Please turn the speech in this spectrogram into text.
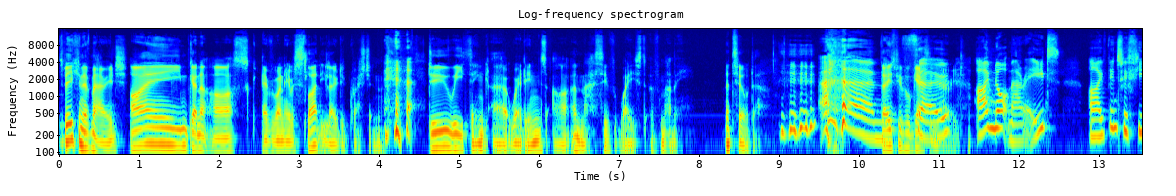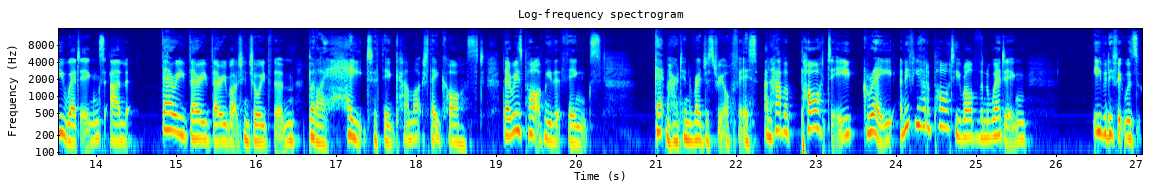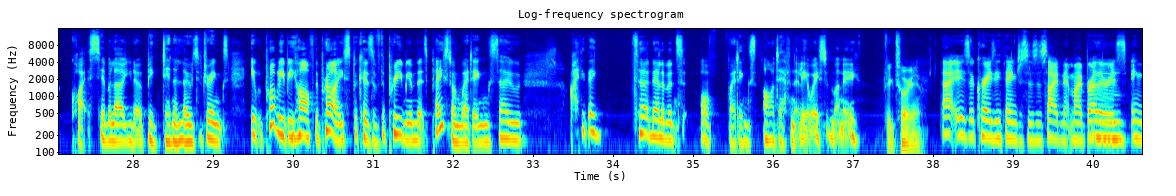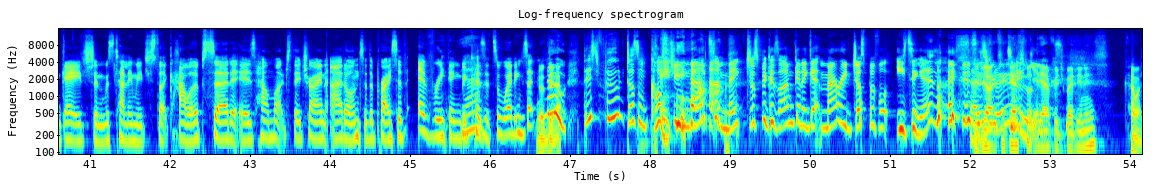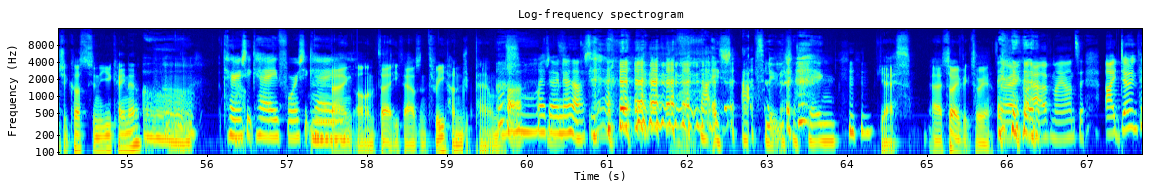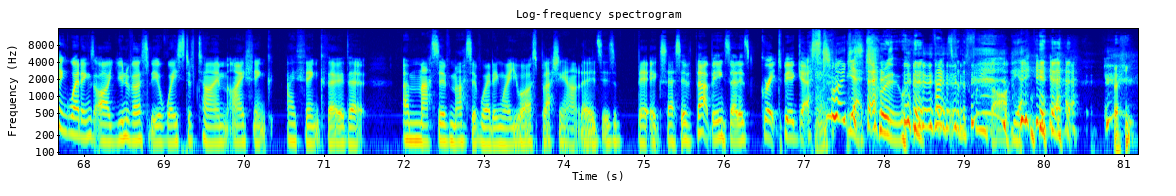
Speaking of marriage, I'm going to ask everyone here a slightly loaded question. Do we think uh, weddings are a massive waste of money? Matilda. Those people getting so, married. I'm not married. I've been to a few weddings and very, very, very much enjoyed them, but I hate to think how much they cost. There is part of me that thinks, get married in a registry office and have a party, great. And if you had a party rather than a wedding, even if it was quite similar, you know, big dinner, loads of drinks, it would probably be half the price because of the premium that's placed on weddings. So I think they certain elements of weddings are definitely a waste of money. Victoria. That is a crazy thing, just as a side note. My brother is mm. engaged and was telling me just like how absurd it is, how much they try and add on to the price of everything because Yeah. it's a wedding. He's like, You're no, the- this food doesn't cost you more to make just because I'm going to get married just before eating it. Like, So Would you like to true. guess what the average wedding is? How much it costs in the UK now? Oh. oh. 30k, 40k. Bang on £30,300. Oh, I don't know that. That is absolutely shocking. Yes. Uh, sorry, Victoria. Sorry, I got out of my answer. I don't think weddings are universally a waste of time. I think I think though that a massive, massive wedding where you are splashing out loads is a bit excessive. That being said, it's great to be a guest. Like Yeah, true. Thanks for the free bar. Yeah. Becky?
